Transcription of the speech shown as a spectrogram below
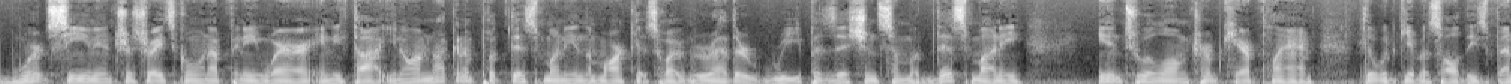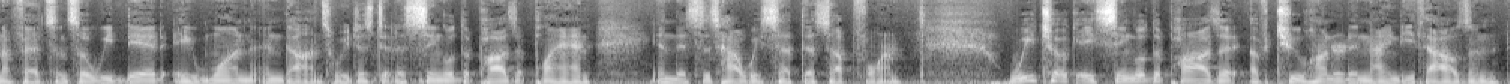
weren't seeing interest rates going up anywhere, and he thought, you know, I'm not going to put this money in the market, so I'd rather reposition some of this money into a long term care plan that would give us all these benefits. And so we did a one and done. So we just did a single deposit plan, and this is how we set this up for him. We took a single deposit of two hundred and ninety thousand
